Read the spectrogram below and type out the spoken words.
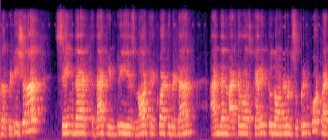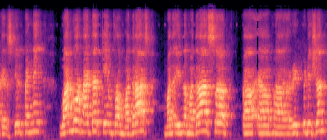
the petitioner, saying that that entry is not required to be done. And then matter was carried to the Honorable Supreme Court. Matter is still pending. One more matter came from Madras. In the Madras uh, uh, um, uh, writ petition,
